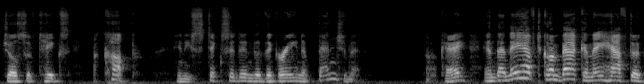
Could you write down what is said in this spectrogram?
Joseph takes a cup and he sticks it into the grain of Benjamin. Okay? And then they have to come back and they have to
